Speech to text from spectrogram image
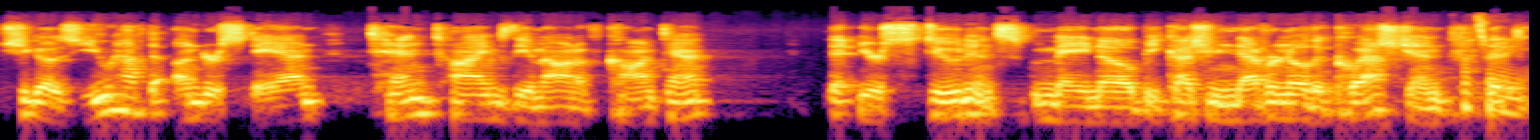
she goes, you have to understand 10 times the amount of content that your students may know because you never know the question That's right. that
